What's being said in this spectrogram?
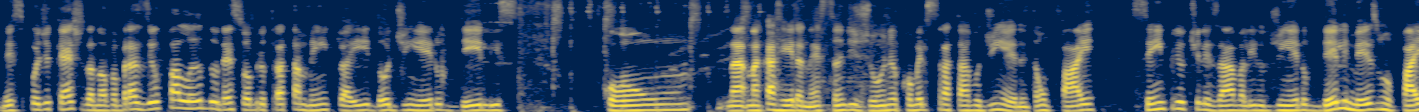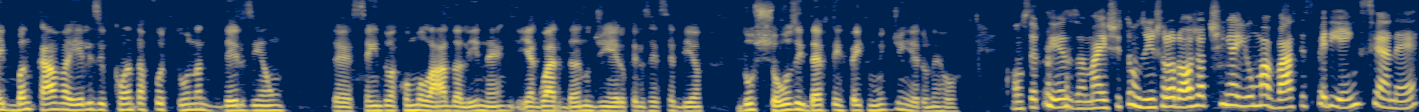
nesse podcast da Nova Brasil falando, né, sobre o tratamento aí do dinheiro deles com na, na carreira, né, Sandy Júnior, como eles tratavam o dinheiro. Então o pai sempre utilizava ali do dinheiro dele mesmo, o pai bancava eles e quanto a fortuna deles iam é, sendo acumulado ali, né, e aguardando o dinheiro que eles recebiam dos shows e deve ter feito muito dinheiro, né, Rô? Com certeza, mas Chitãozinho Chororó já tinha aí uma vasta experiência, né?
